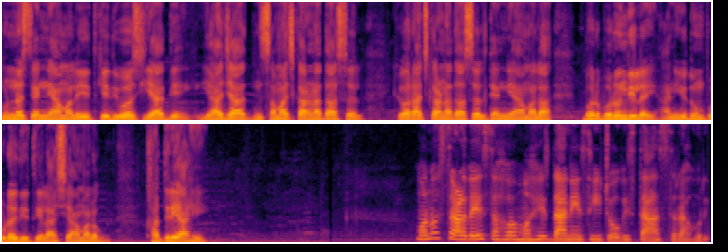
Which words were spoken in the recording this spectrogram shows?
म्हणूनच त्यांनी आम्हाला इतके दिवस या दे या ज्या समाजकारणात असेल किंवा राजकारणात असेल त्यांनी आम्हाला भरभरून दिलं आहे आणि इथून पुढे देतील अशी आम्हाला खात्री आहे. मनोज साळवेसह महेश दाने सी चोवीस तास राहुरी.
